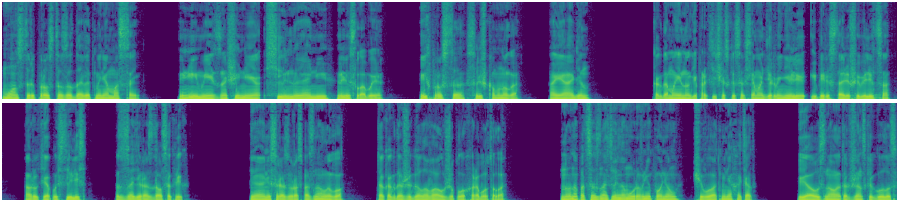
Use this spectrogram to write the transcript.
монстры просто задавят меня массой, и не имеет значения, сильные они или слабые. Их просто слишком много, а я один. Когда мои ноги практически совсем одервенели и перестали шевелиться, а руки опустились, сзади раздался крик. Я не сразу распознал его, так как даже голова уже плохо работала. Но на подсознательном уровне понял, чего от меня хотят. Я узнал этот женский голос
